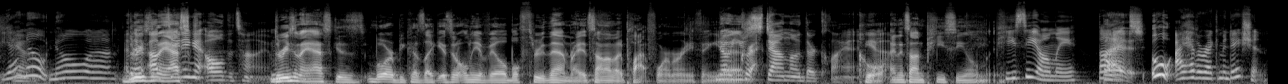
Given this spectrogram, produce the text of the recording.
Yeah, no, no. Um, And The they're reason I updating ask- it all the time. The reason I ask is more because like, is it only available through them? Right? It's not on a platform or anything. no, yet. you just download their client. cool, Yeah. and it's on PC only. PC only. But- But, oh, I have a recommendation.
